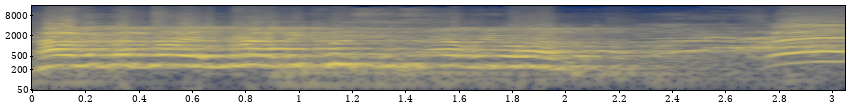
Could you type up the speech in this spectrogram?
Have a good night and happy Christmas, everyone.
